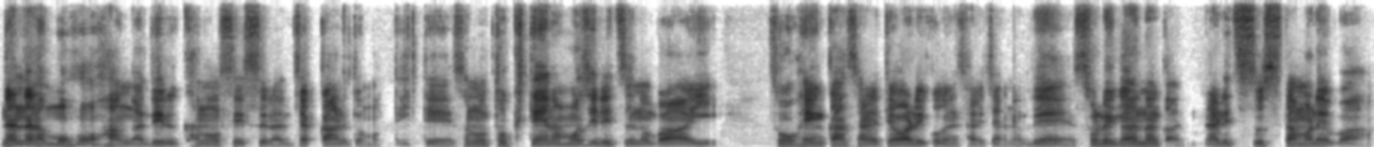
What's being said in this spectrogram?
なんなら模倣犯が出る可能性すら若干あると思っていて、その特定の文字列の場合、そう変換されて悪いことにされちゃうので、それがなんか、羅列としてたまれば、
